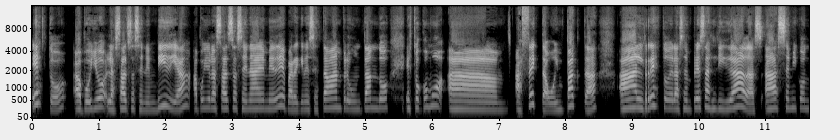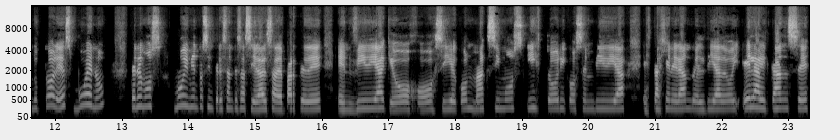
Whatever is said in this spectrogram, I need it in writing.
Esto apoyó las salsas en Nvidia, apoyó las salsas en AMD para quienes estaban preguntando esto cómo ah, afecta o impacta al resto de las empresas ligadas a semiconductores. Bueno, tenemos movimientos interesantes hacia el alza de parte de Nvidia, que ojo, sigue con máximos históricos. Nvidia está generando el día de hoy el alcance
